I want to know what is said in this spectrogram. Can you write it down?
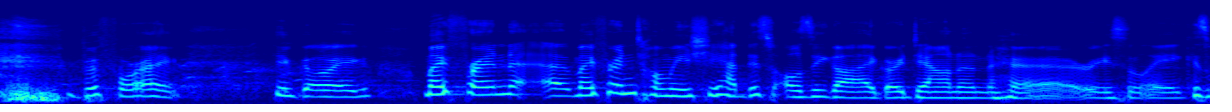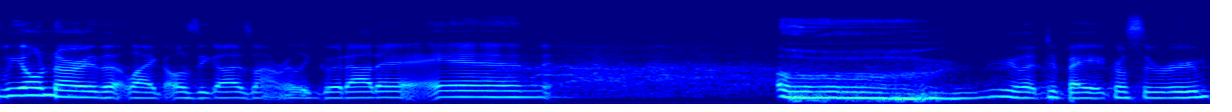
before I keep going. My friend, uh, my friend Tommy, she had this Aussie guy go down on her recently because we all know that like Aussie guys aren't really good at it, and oh, like debate across the room.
